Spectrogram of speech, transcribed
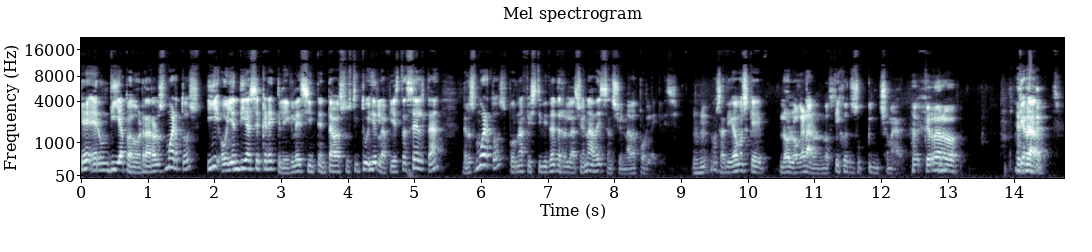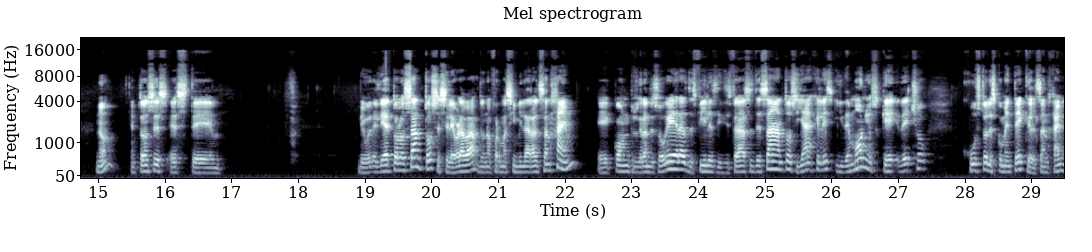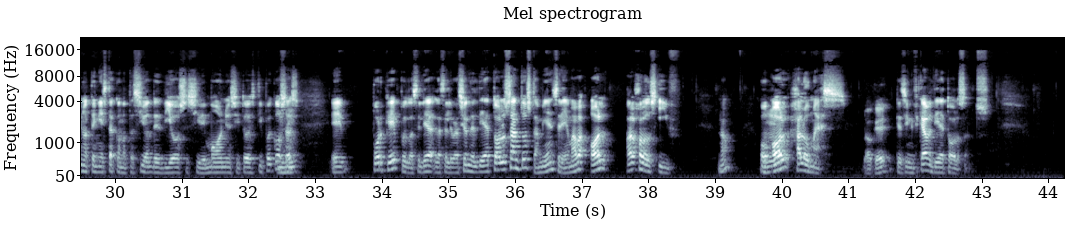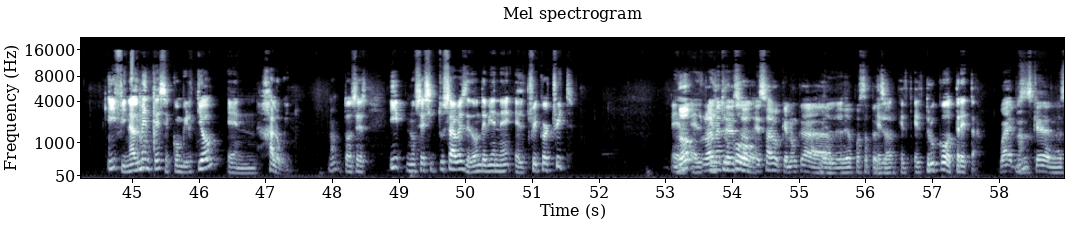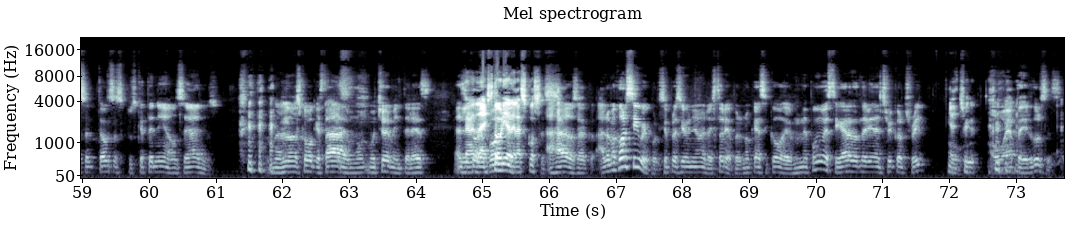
Que era un día para honrar a los muertos y hoy en día se cree que la iglesia intentaba sustituir la fiesta celta de los muertos por una festividad relacionada y sancionada por la iglesia. O sea, digamos que lo lograron los hijos de su pinche madre. Qué raro. Qué raro, ¿no? Entonces, este. Digo, el Día de Todos los Santos se celebraba de una forma similar al Sanheim, eh, con pues, grandes hogueras, desfiles y disfraces de santos y ángeles y demonios, que de hecho, justo les comenté que el Sanheim no tenía esta connotación de dioses y demonios y todo ese tipo de cosas, eh, porque pues, la, cele- la celebración del Día de Todos los Santos también se le llamaba All, All Hallows Eve, ¿no? O. All Hallow Mass Ok. que significaba el Día de Todos los Santos. Y finalmente se convirtió en Halloween, ¿no? Entonces, y no sé si tú sabes de dónde viene el trick or treat. El- no, el- el realmente truco- eso es algo que nunca me había puesto a pensar. el truco o treta. Güey, pues ¿no? es que en ese entonces, pues que tenía 11 años. No, no es como que estaba mu- mucho de mi interés. Así La, la historia de las cosas. Ajá, o sea, a lo mejor sí, güey, porque siempre he sido niño de la historia, pero nunca así como de, me a investigar de dónde viene el trick or treat. El o, trick- o voy a pedir dulces.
